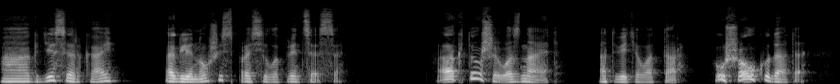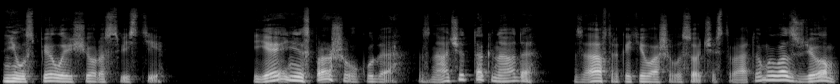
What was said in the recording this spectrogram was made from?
«А где сэр Кай?» – оглянувшись, спросила принцесса. «А кто ж его знает?» – ответил Атар. «Ушел куда-то, не успела еще раз свести. Я и не спрашивал, куда. Значит, так надо. Завтракайте, ваше высочество, а то мы вас ждем.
